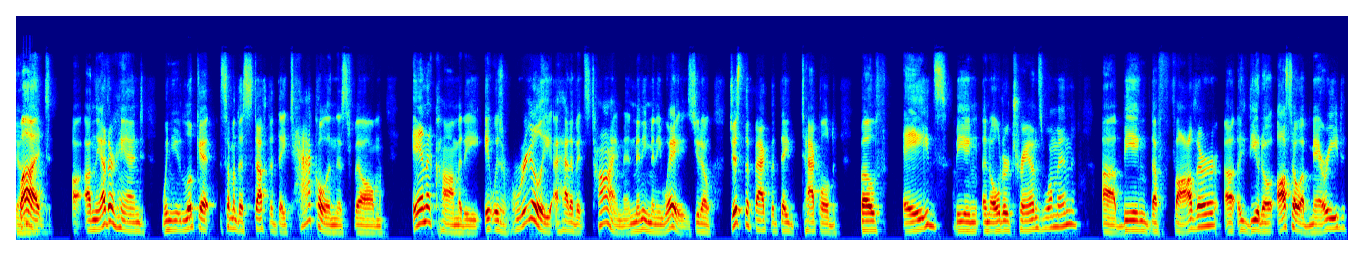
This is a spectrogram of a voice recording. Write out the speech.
Yeah. But uh, on the other hand, when you look at some of the stuff that they tackle in this film in a comedy, it was really ahead of its time in many, many ways. You know, just the fact that they tackled both AIDS, being an older trans woman, uh, being the father, uh, you know, also a married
